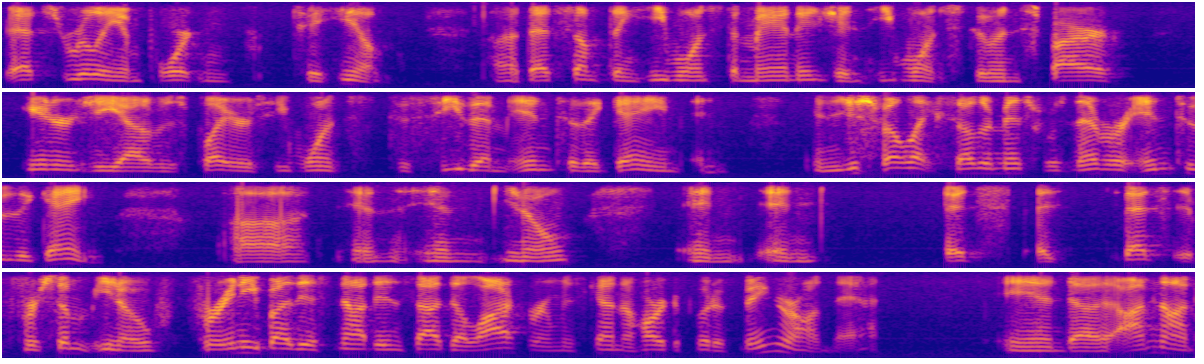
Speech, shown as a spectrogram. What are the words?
that's really important to him. Uh, that's something he wants to manage, and he wants to inspire energy out of his players. He wants to see them into the game, and and it just felt like Southern Miss was never into the game. Uh, and and you know, and and it's it, that's for some, you know, for anybody that's not inside the locker room, it's kind of hard to put a finger on that. And uh, I'm not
